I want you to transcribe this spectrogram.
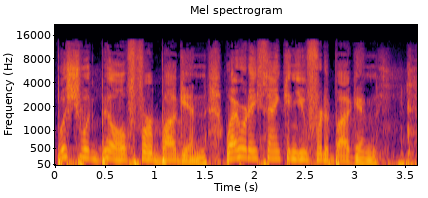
Bushwick Bill for bugging. Why were they thanking you for the bugging?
